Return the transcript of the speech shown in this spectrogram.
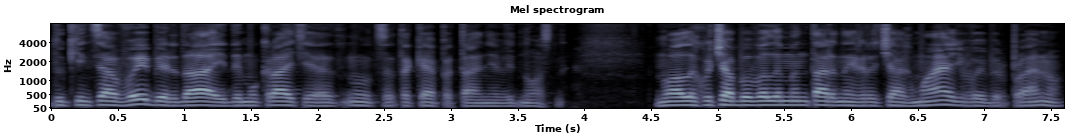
до кінця вибір, да, і демократія, ну, це таке питання відносне. Ну, але хоча б в елементарних речах мають вибір, правильно?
